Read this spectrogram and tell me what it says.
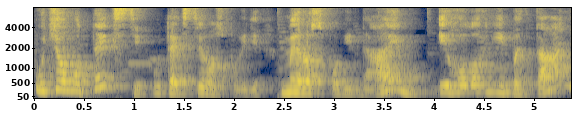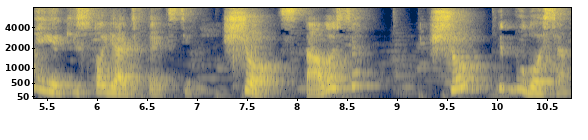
У цьому тексті, у тексті розповіді, ми розповідаємо і головні питання, які стоять в тексті, що сталося, що відбулося.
